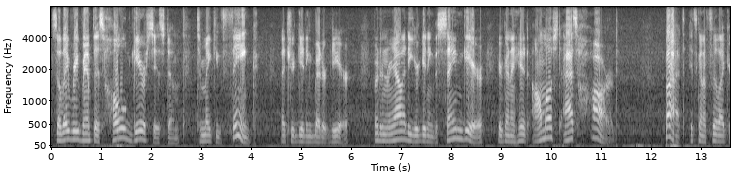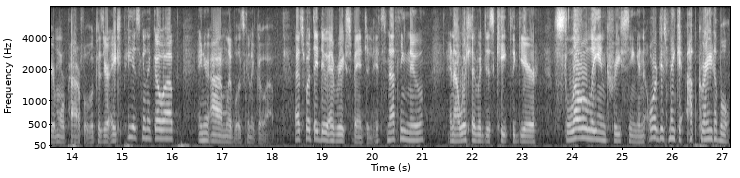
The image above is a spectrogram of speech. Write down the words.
So they revamped this whole gear system to make you think that you're getting better gear. But in reality, you're getting the same gear. You're gonna hit almost as hard but it's going to feel like you're more powerful because your HP is going to go up and your item level is going to go up. That's what they do every expansion. It's nothing new, and I wish they would just keep the gear slowly increasing and or just make it upgradable.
